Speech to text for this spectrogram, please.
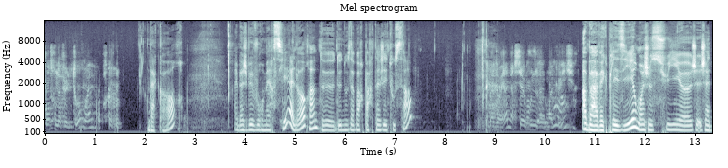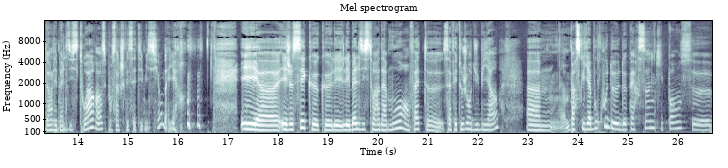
pense qu'on a fait le tour. D'accord. Eh ben, je vais vous remercier alors hein, de, de nous avoir partagé tout ça. Ah bah avec plaisir. Moi je suis, euh, j'adore les belles histoires. Hein. C'est pour ça que je fais cette émission d'ailleurs. et, euh, et, je sais que, les, belles histoires d'amour, en fait, euh, ça fait toujours du bien. Euh, parce qu'il y a beaucoup de, personnes qui pensent, euh,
